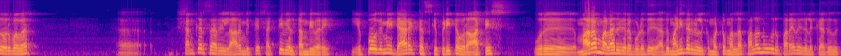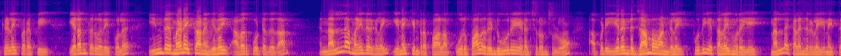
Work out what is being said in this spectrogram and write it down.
அடுத்து வருபவர் சங்கர் சாரில் ஆரம்பித்து சக்திவேல் தம்பி வரை எப்போதுமே டைரக்டர்ஸ்க்கு பிடித்த ஒரு ஆர்டிஸ்ட் ஒரு மரம் வளருகிற பொழுது அது மனிதர்களுக்கு மட்டுமல்ல பல நூறு பறவைகளுக்கு அது கிளை பரப்பி இடம் தருவதைப் போல இந்த மேடைக்கான விதை அவர் போட்டதுதான். நல்ல மனிதர்களை இணைக்கின்ற பாலம். ஒரு பாலம் ரெண்டு ஊரே இணைச்சிரும்னு சொல்லுவோம். அப்படி இரண்டு ஜாம்பவான்களை புதிய தலைமுறையை நல்ல கலைஞர்களை இணைத்த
